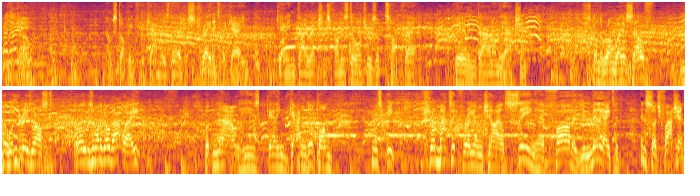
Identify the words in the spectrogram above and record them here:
There you go. No stopping for the cameras there, just straight into the game. Getting directions from his daughter who's up top there. Peering down on the action. She's gone the wrong way herself. No wonder he's lost. Oh, he doesn't want to go that way. But now he's getting ganged up on. Must be traumatic for a young child seeing her father humiliated in such fashion.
